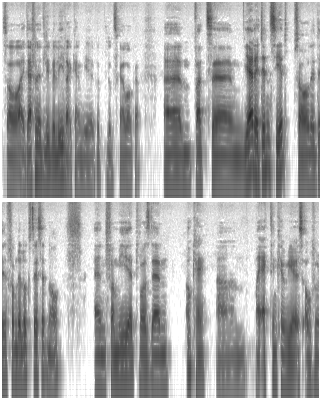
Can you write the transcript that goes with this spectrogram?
So I definitely believe I can be a good Luke Skywalker. Um, but um, yeah, they didn't see it, so they did from the looks. They said no, and for me, it was then okay um, my acting career is over.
